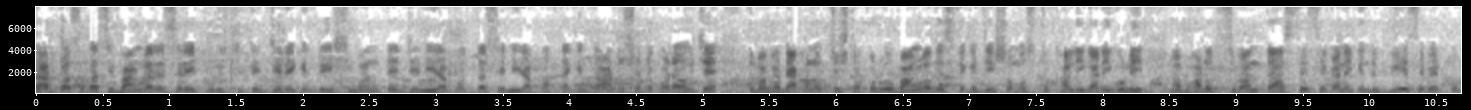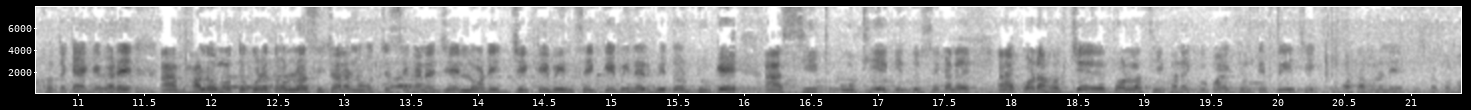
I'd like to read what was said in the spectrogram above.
তার পাশাপাশি বাংলাদেশের এই পরিস্থিতির জেরে কিন্তু এই সীমান্তের যে নিরাপত্তা, সেই নিরাপত্তা কিন্তু আটোসাটো করা হয়েছে। তোমাকে দেখানোর চেষ্টা করব, বাংলাদেশ থেকে যে সমস্ত খালি গাড়িগুলি ভারত সীমান্তে আসছে, সেখানে কিন্তু বিএসএফ এর পক্ষ থেকে একেবারে ভালো মতো করে তল্লাশি চালানো হচ্ছে। সেখানে যে লরির যে কেবিন, সেই কেবিনের ভিতর ঢুকে সিট উঠিয়ে কিন্তু সেখানে করা হচ্ছে তল্লাশি। এখানে কয়েকজনকে পেয়েছি, একটু কথা বলে নিয়ে চেষ্টা করব।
